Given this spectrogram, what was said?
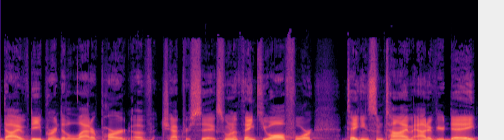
dive deeper into the latter part of chapter six. I want to thank you all for taking some time out of your day.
